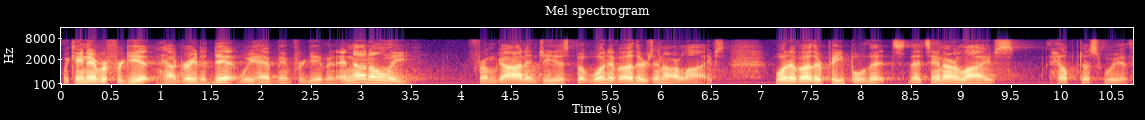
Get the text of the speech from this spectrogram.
We can't ever forget how great a debt we have been forgiven. And not only from God and Jesus, but what have others in our lives? What have other people that's, that's in our lives helped us with,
